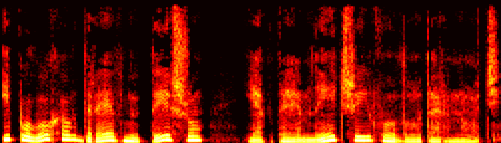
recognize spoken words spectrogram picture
і полохав древню тишу, як таємничий володар ночі.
